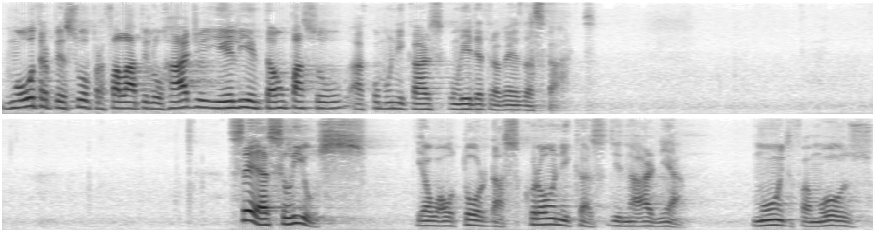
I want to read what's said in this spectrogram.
uma outra pessoa para falar pelo rádio e ele então passou a comunicar-se com ele através das cartas. C.S. Lewis, que é o autor das Crônicas de Nárnia, muito famoso,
